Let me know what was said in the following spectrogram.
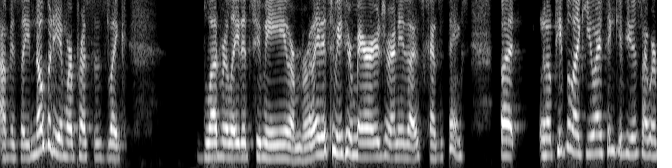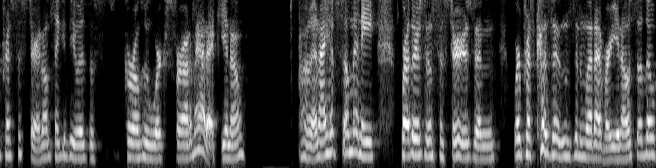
Obviously, nobody in WordPress is like blood related to me or related to me through marriage or any of those kinds of things. But you know, people like you, I think of you as my WordPress sister. I don't think of you as this girl who works for Automattic, you know? Uh, and I have so many brothers and sisters and WordPress cousins and whatever, you know. So the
